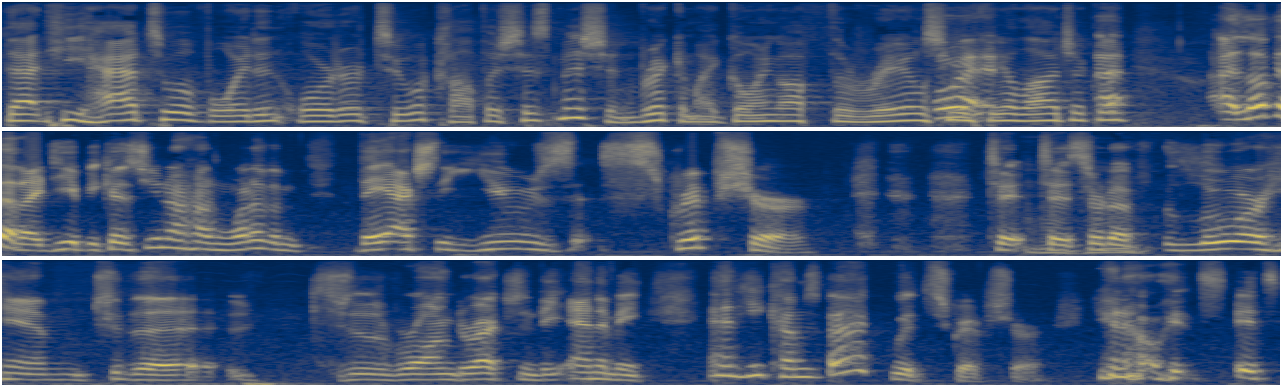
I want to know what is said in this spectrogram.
that he had to avoid in order to accomplish his mission. Rick, am I going off the rails here I, theologically? I, I love that idea because you know how in one of them they actually use scripture to, to mm-hmm. sort of lure him to the to the wrong direction, the enemy, and he comes back with scripture. You know, it's it's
